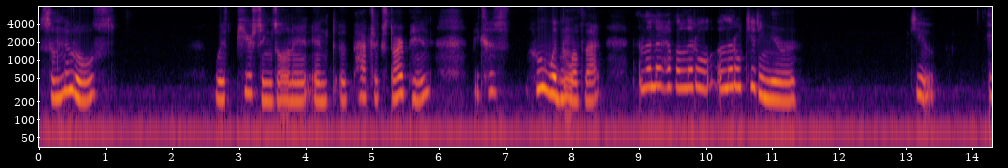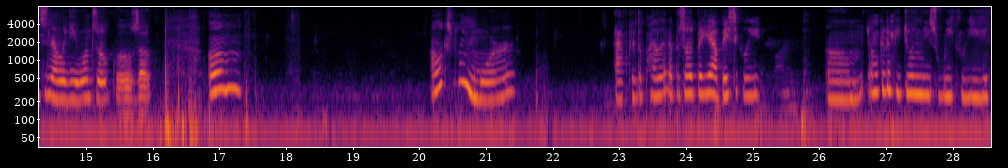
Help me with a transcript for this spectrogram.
some noodles with piercings on it and a Patrick Star pin because who wouldn't love that? And then I have a little a little kitty mirror. Cute. It's an LED one so it glows up. Um I'll explain more after the pilot episode, but yeah, basically um I'm gonna be doing these weekly,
